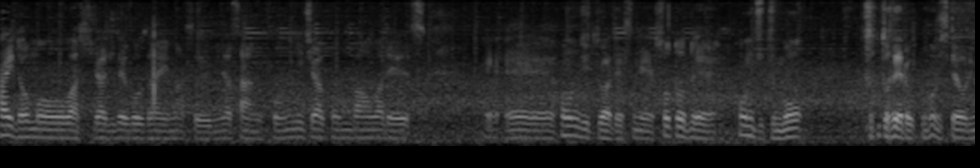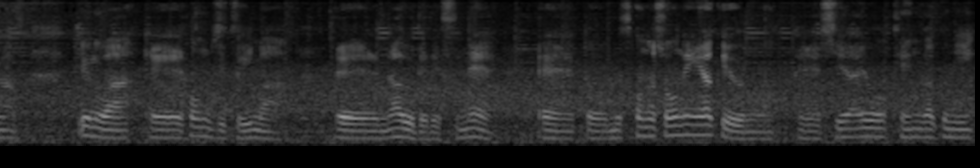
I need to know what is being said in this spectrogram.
はいどうもわしらじでございます。皆さんこんにちはこんばんはです。えー、本日はですね外で本日も外で録音しております。っていうのは、えー、本日今、えー、NOW でですねえーと、息子の少年野球の、えー、試合を見学に、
